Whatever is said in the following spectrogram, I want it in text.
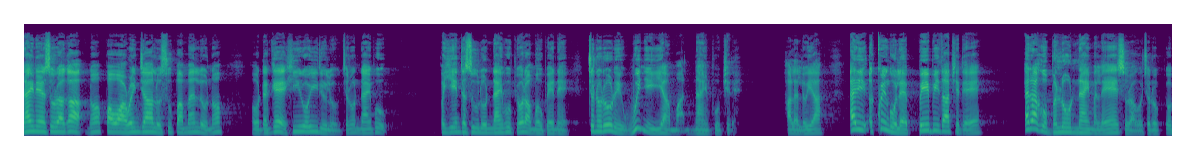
နိုင်တယ်ဆိုတာကနော် Power Ranger လို့ Superman လို့နော်ဟိုတကယ် hero ကြီးတွေလို့ကျွန်တော်နိုင်ဖို့ဘယင်တစုလို့နိုင်ဖို့ပြောတာမဟုတ်ဘဲနဲ့ကျွန်တော်တို့တွေဝိညာဉ်ရမှနိုင်ဖို့ဖြစ်တယ်ဟာလေလုယာအဲ့ဒီအခွင့်ကိုလည်းပေးပြီးသားဖြစ်တယ် အဲ့ဒါကိုဘလို့နိုင်မလဲဆိုတာကိုကျွန်တော်ပြော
